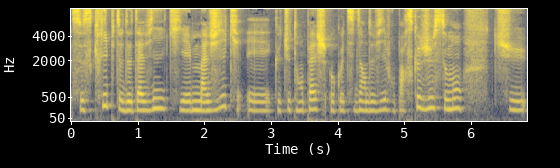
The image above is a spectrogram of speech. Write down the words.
ce script de ta vie qui est magique et que tu t'empêches au quotidien de vivre parce que justement tu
